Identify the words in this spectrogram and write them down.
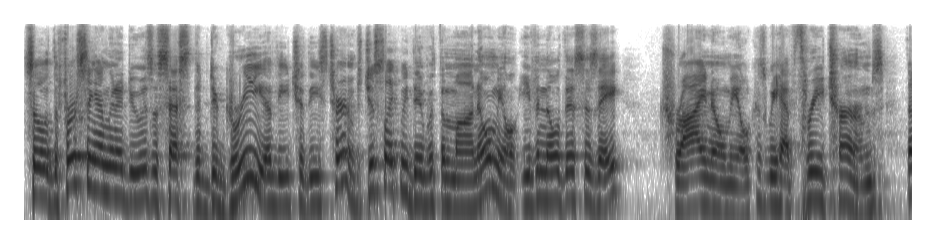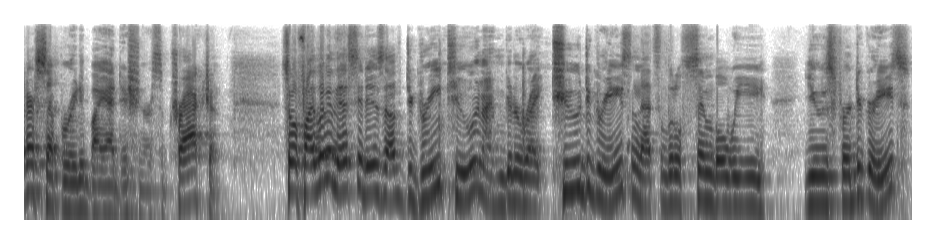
So the first thing I'm going to do is assess the degree of each of these terms, just like we did with the monomial, even though this is a trinomial, because we have three terms that are separated by addition or subtraction. So if I look at this, it is of degree 2. And I'm going to write 2 degrees. And that's a little symbol we use for degrees.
